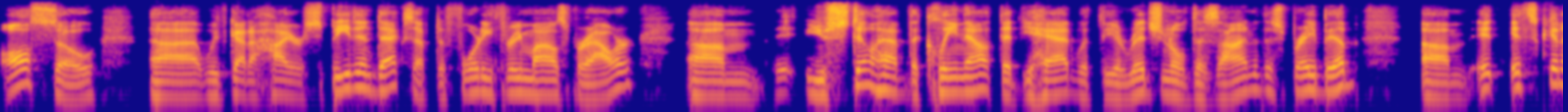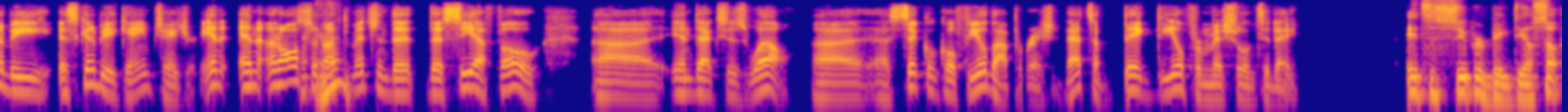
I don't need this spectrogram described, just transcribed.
also uh, we've got a higher speed index up to 43 miles per hour um, you still have the clean out that you had with the original design of the spray bib um, it, it's going to be it's going to be a game changer, and and and also Amen. not to mention the the CFO uh, index as well, uh, cyclical field operation. That's a big deal for Michelin today. It's a super big deal. So,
